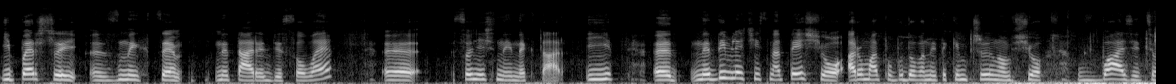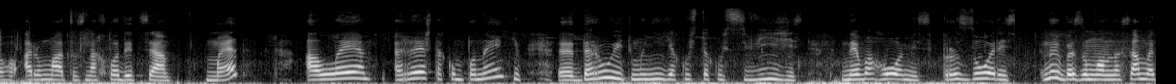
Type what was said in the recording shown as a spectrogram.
І перший з них це Нетари Ді Соле, сонячний нектар. І е, не дивлячись на те, що аромат побудований таким чином, що в базі цього аромату знаходиться мед, але решта компонентів е, дарують мені якусь таку свіжість, невагомість, прозорість. Ну і безумовно, саме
